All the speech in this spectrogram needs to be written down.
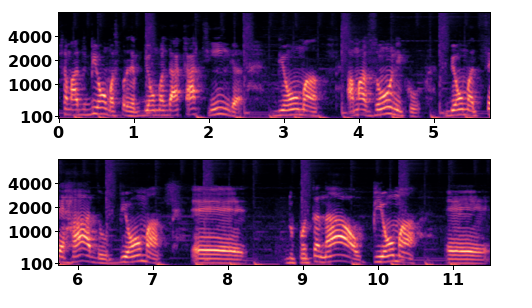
chamados biomas, por exemplo, biomas da Caatinga, bioma amazônico, bioma de cerrado, bioma é, do Pantanal, bioma é,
